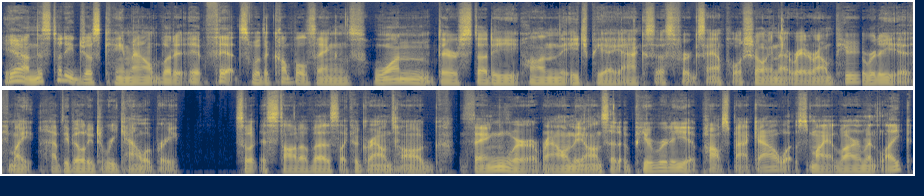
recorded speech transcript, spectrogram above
Yeah, and this study just came out, but it, it, fits with a couple things. One, their study on the HPA axis, for example, showing that right around puberty, it might have the ability to recalibrate. So it's thought of as like a groundhog thing where around the onset of puberty, it pops back out. What's my environment like?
